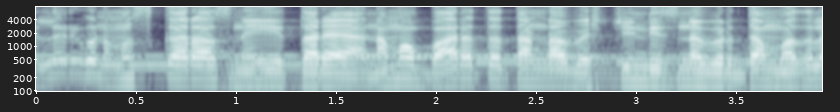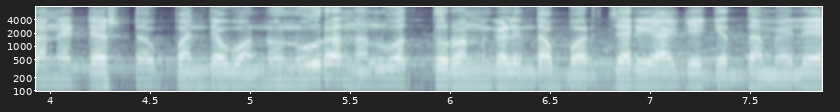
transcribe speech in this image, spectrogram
ಎಲ್ಲರಿಗೂ ನಮಸ್ಕಾರ, ಸ್ನೇಹಿತರೆ. ನಮ್ಮ ಭಾರತ ತಂಡ ವೆಸ್ಟ್ ಇಂಡೀಸ್ನ ವಿರುದ್ಧ ಮೊದಲನೇ ಟೆಸ್ಟ್ ಪಂದ್ಯವನ್ನು ನೂರ ನಲವತ್ತು ರನ್ಗಳಿಂದ ಭರ್ಜರಿಯಾಗಿ ಗೆದ್ದ ಮೇಲೆ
